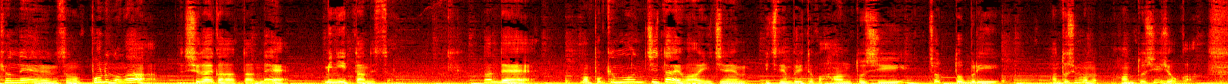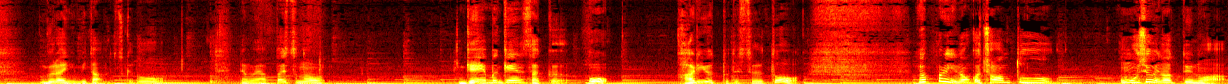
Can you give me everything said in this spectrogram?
去年そのポルノが主題歌だったんで見に行ったんですよ。なんで、まあ、ポケモン自体は1年 ,1 年ぶりとか半年ちょっとぶり半年も半年以上かぐらいに見たんですけどでもやっぱりそのゲーム原作をハリウッドでするとやっぱりなんかちゃんと面白いなっていうのは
